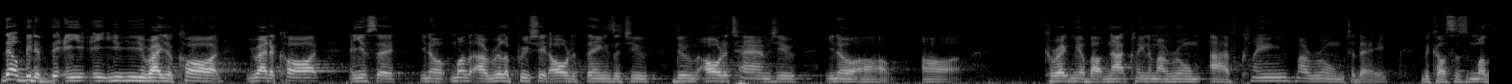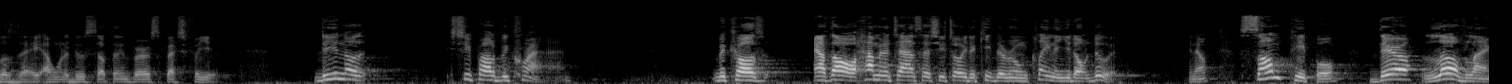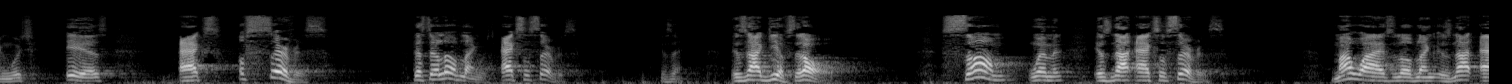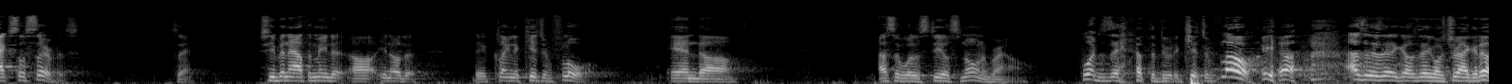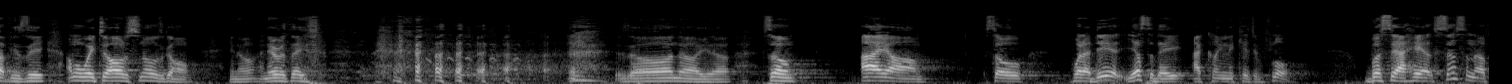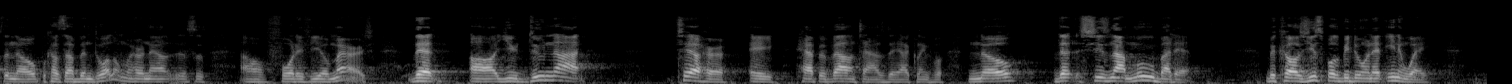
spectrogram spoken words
That'll be the big, and you, you, you write your card, you write a card, and you say, you know, mother, I really appreciate all the things that you do, all the times you, you know, uh, uh, correct me about not cleaning my room. I've cleaned my room today because it's Mother's Day. I want to do something very special for you. Do you know she'd probably be crying? Because after all, how many times has she told you to keep the room clean and you don't do it? You know? Some people their love language is acts of service. That's their love language, acts of service. You see? It's not gifts at all. Some women is not acts of service. My wife's love language is not acts of service. See? She's been after me to, uh, you know, to, to clean the kitchen floor. And, uh, I said, well, it's still snow on the ground. What does that have to do with the kitchen floor? yeah. I said, they're going to track it up, you see. I'm going to wait till all the snow's gone, you know, and everything's. so, oh no, you know. So, I, um, so what I did yesterday, I cleaned the kitchen floor. But see, I had sense enough to know, because I've been dwelling with her now, this is our 40th year of marriage, that, uh, you do not tell her, a happy Valentine's Day, I clean the floor. No, that she's not moved by that. Because you're supposed to be doing that anyway.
